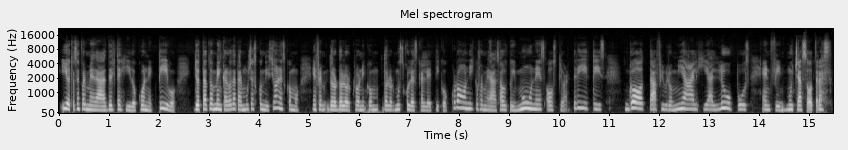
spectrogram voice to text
y otras enfermedades del tejido conectivo. Yo trato, me encargo de tratar muchas condiciones como dolor, dolor crónico, dolor musculoesquelético crónico, enfermedades autoinmunes autoinmunes, osteoartritis, gota, fibromialgia, lupus, en fin, muchas otras.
